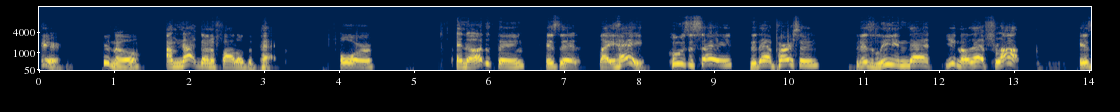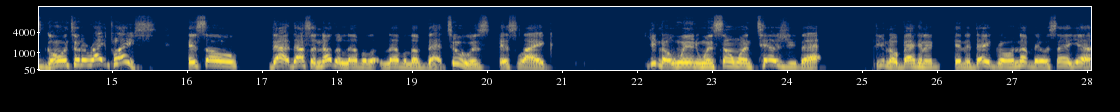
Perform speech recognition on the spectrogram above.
here. You know, I'm not gonna follow the pack. Or, and the other thing is that, like, hey, who's to say that that person that's leading that, you know, that flop is going to the right place? And so that that's another level level of that too. Is it's like, you know, when when someone tells you that, you know, back in the in the day growing up, they would say, Yeah,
